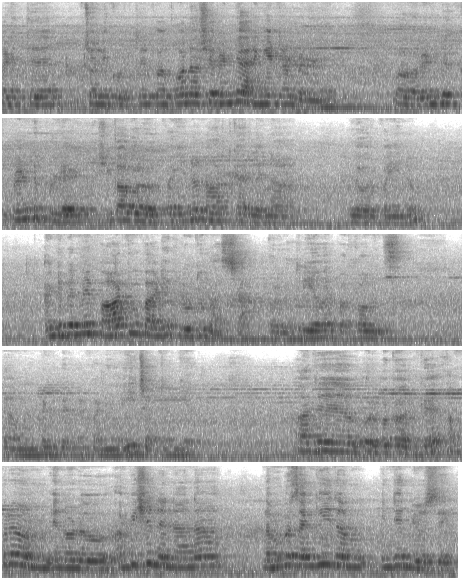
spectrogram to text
எடுத்து சொல்லி கொடுத்து இப்போ போன வருஷம் ரெண்டு அரங்கேற்றம் பண்ணினேன் ரெண்டு ரெண்டு பிள்ளை சிகாகோவில் ஒரு பையனும் நார்த் கேரளினாவில் ஒரு பையனும். ரெண்டு பேருமே பாட்டும் பாடி ஃப்ளூட்டும் வாசிச்சா. ஒரு த்ரீ ஹவர் பர்ஃபார்மன்ஸ் ரெண்டு பேருமே பண்ணினேன் ஈச் e ஆஃப்டர்ங்கே அது ஒரு பக்கம் இருக்குது அப்புறம் என்னோட அம்பிஷன் என்னன்னா நம்ம சங்கீதம் இந்தியன் மியூசிக்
